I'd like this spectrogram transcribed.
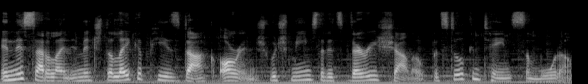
in this satellite image, the lake appears dark orange, which means that it's very shallow but still contains some water.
